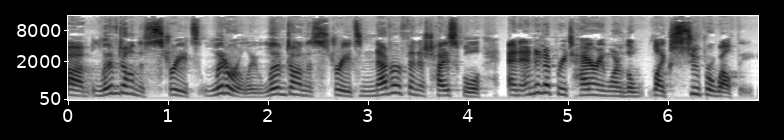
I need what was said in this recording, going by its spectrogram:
um, lived on the streets, literally lived on the streets, never finished high school, and ended up retiring one of the like super wealthy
